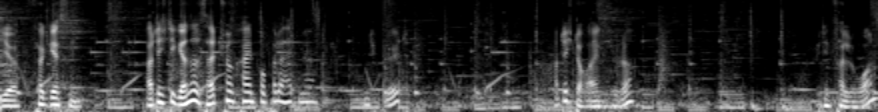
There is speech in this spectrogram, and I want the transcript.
wir vergessen. Hatte ich die ganze Zeit schon keinen Propellerhead mehr? Bin ich blöd? Hatte ich doch eigentlich, oder? Haben wir den verloren?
